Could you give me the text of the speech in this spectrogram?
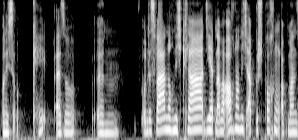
Und ich so, okay, also ähm, und es war noch nicht klar, die hatten aber auch noch nicht abgesprochen, ob man,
